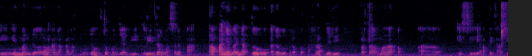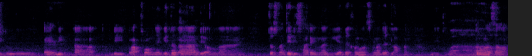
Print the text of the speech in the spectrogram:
ingin mendorong anak-anak muda untuk menjadi leader masa depan tahapannya banyak tuh ada beberapa tahap jadi pertama uh, isi aplikasi dulu eh di, uh, di platformnya gitu Hmm. Oke. kan di online terus nanti disaring lagi ada kalau nggak salah ada 8 tahap gitu kalau Wow. nggak salah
